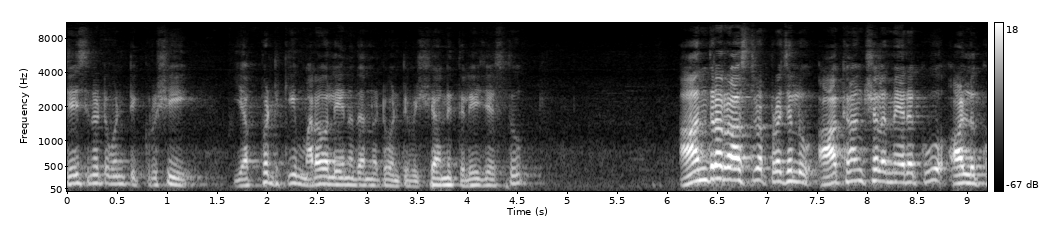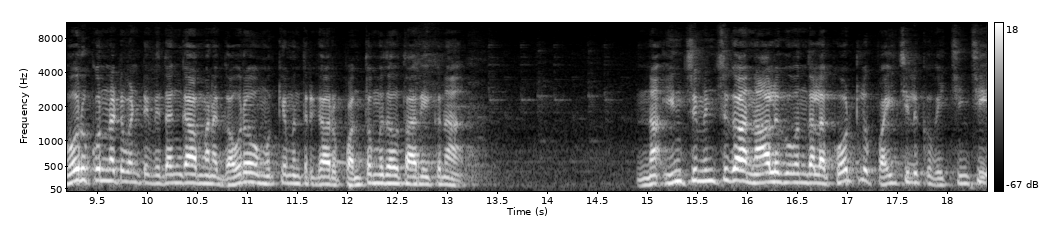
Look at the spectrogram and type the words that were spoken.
చేసినటువంటి కృషి ఎప్పటికీ మరవలేనిదన్నటువంటి విషయాన్ని తెలియజేస్తూ ఆంధ్ర రాష్ట్ర ప్రజలు ఆకాంక్షల మేరకు వాళ్ళు కోరుకున్నటువంటి విధంగా మన గౌరవ ముఖ్యమంత్రి గారు పంతొమ్మిదవ తారీఖున ఇంచుమించుగా నాలుగు వందల కోట్లు పైచిలుకు వెచ్చించి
